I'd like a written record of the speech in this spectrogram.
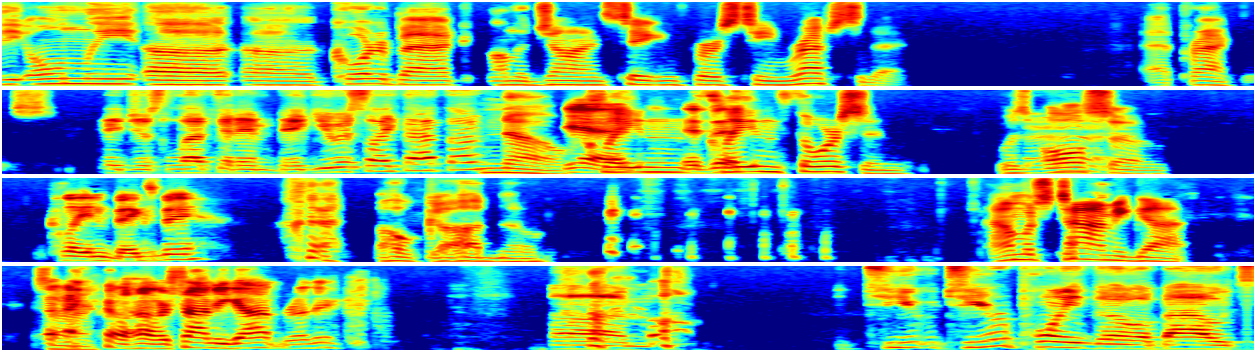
the only uh, uh, quarterback on the Giants taking first team reps today at practice. They just left it ambiguous like that, though. No, Yeah, Clayton is it- Clayton Thorson was Ah. also. Clayton Bigsby. Oh God, no. How much time you got? How much time you got, brother? Um, to you, to your point though about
